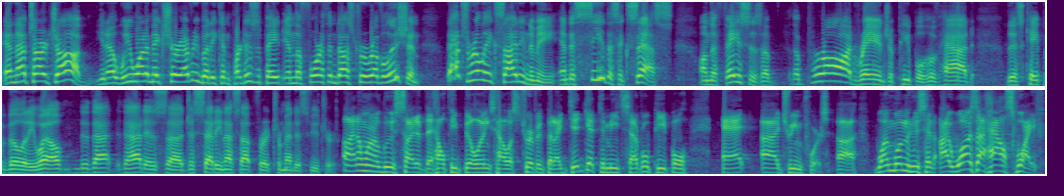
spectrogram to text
And that's our job. You know, we want to make sure everybody can participate in the fourth industrial revolution. That's really exciting to me. And to see the success on the faces of the broad range of people who've had this capability, well, that, that is uh, just setting us up for a tremendous future. I don't want to lose sight of the healthy billings, how it's terrific, but I did get to meet several people at uh, Dreamforce. Uh, one woman who said, I was a housewife,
